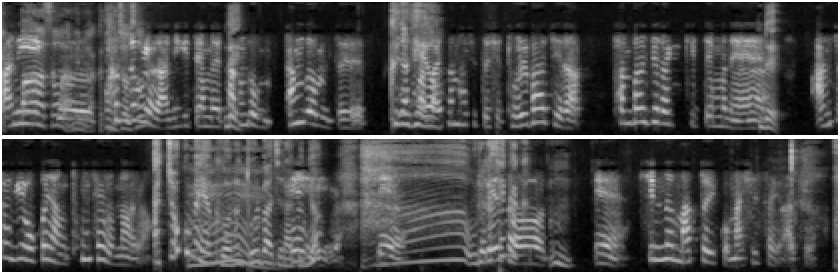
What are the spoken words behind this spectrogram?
그러니까 아니, 아니면 그 약간 얹어서? 천조개가 아니기 때문에 네. 방금 방금 이제 그냥 해요. 말씀하셨듯이 돌바지락, 산바지락이기 때문에 네. 안 쪼개고 그냥 통째로 넣어요. 아, 조그매요. 음. 그거는 돌바지락은요? 예, 예, 예. 아, 우리가 그래서- 생각, 음. 예, 씹는 맛도 있고 맛있어요, 아주. 아,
